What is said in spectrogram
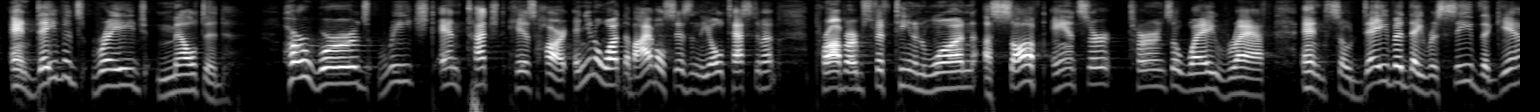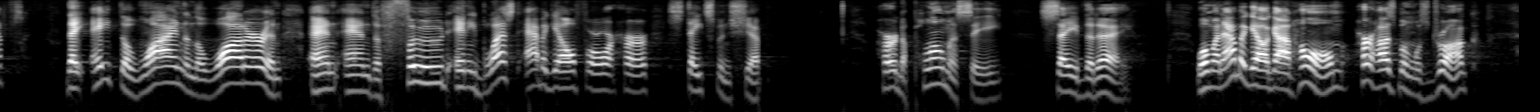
And David's rage melted. Her words reached and touched his heart. And you know what the Bible says in the Old Testament? Proverbs 15 and 1 a soft answer turns away wrath. And so, David, they received the gifts they ate the wine and the water and, and, and the food, and he blessed Abigail for her statesmanship. Her diplomacy saved the day. Well, when Abigail got home, her husband was drunk,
